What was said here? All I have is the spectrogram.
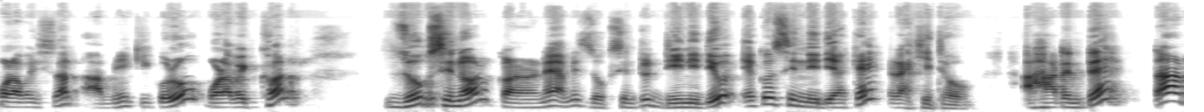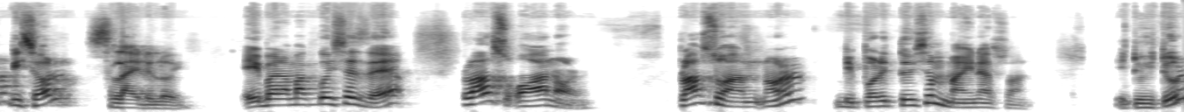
পৰাপক্ষত আমি কি কৰোঁ, পৰাপক্ষত যোগ চিনৰ কাৰণে আমি যোগ চিনটো দি নিদিওঁ, একো চিন নিদিয়াকে ৰাখি থওঁ। আহা তেন্তে তাৰ পিছৰ শ্লাইডলৈ এইবাৰ আমাক কৈছে যে প্লাছ ওৱানৰ প্লাছ ওৱানৰ বিপৰীতটো হৈছে মাইনাছ ওৱান ইটো সিটোৰ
